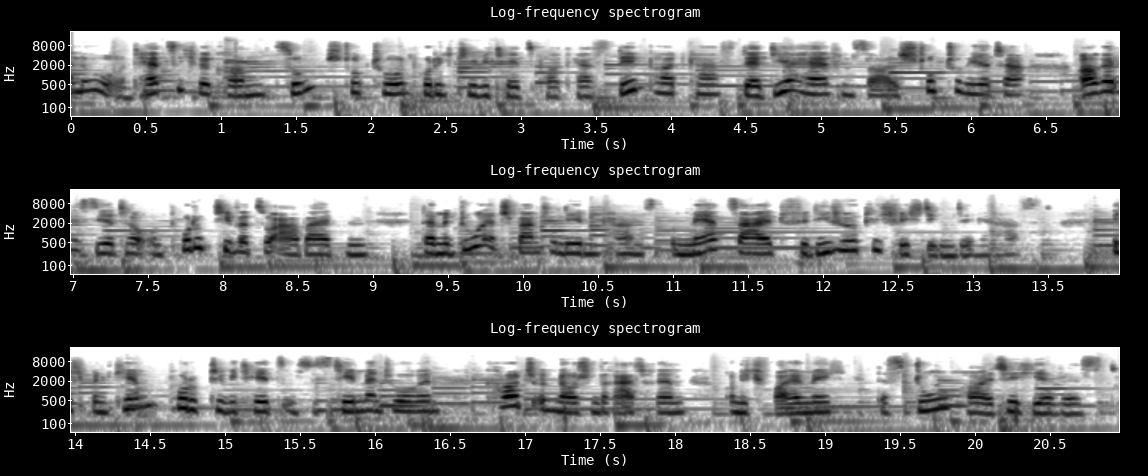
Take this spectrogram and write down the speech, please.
Hallo und herzlich willkommen zum Struktur- und Produktivitätspodcast, dem Podcast, der dir helfen soll, strukturierter, organisierter und produktiver zu arbeiten, damit du entspannter leben kannst und mehr Zeit für die wirklich wichtigen Dinge hast. Ich bin Kim, Produktivitäts- und Systemmentorin, Coach und Notion-Beraterin und ich freue mich, dass du heute hier bist.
